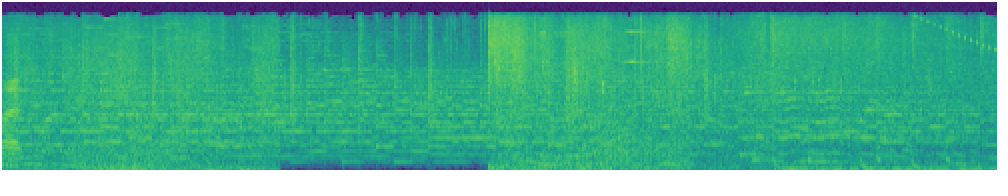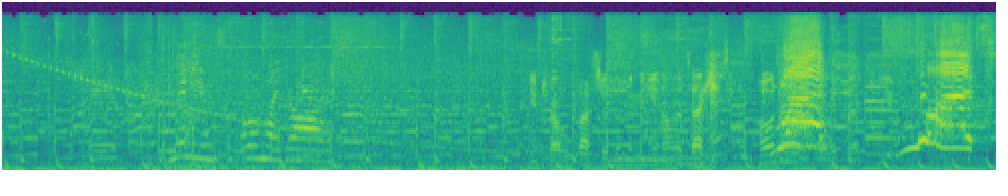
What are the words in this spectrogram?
But Minions. Oh my god. You travel faster than the minion on attack. Oh no! That was a cute. What?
